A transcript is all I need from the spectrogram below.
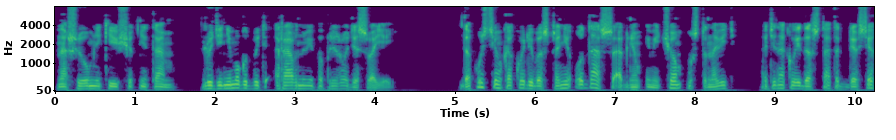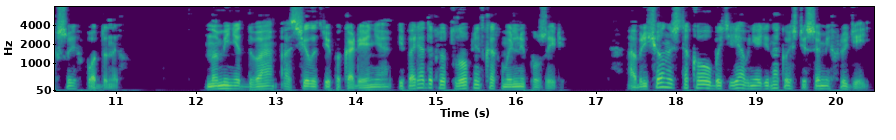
Наши умники ищут не там. Люди не могут быть равными по природе своей. Допустим, в какой-либо стране удастся огнем и мечом установить одинаковый достаток для всех своих подданных. Но минет два, от силы три поколения, и порядок тут лопнет, как мыльный пузырь. Обреченность такого бытия в неодинаковости самих людей,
